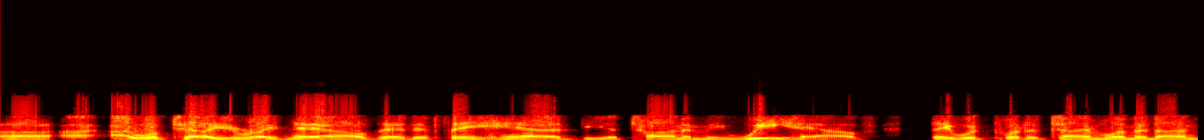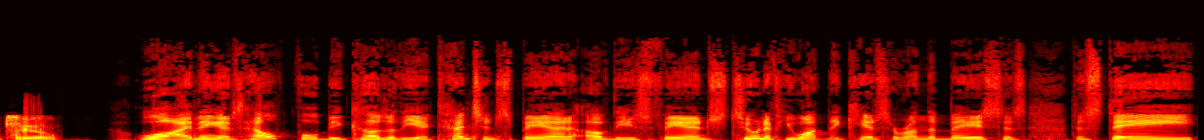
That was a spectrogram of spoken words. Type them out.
uh, I, I will tell you right now that if they had the autonomy we have they would put a time limit on too well, I think it's helpful because of the attention span of these fans too. And if you want the kids to run the bases, to stay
